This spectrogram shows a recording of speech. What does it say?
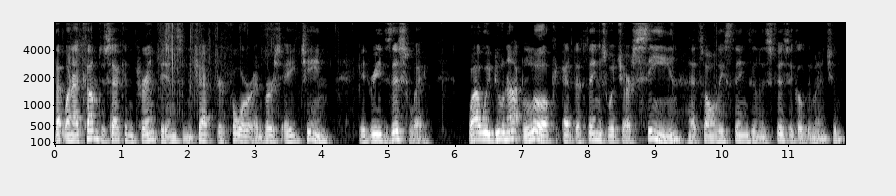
But when I come to Second Corinthians in chapter 4 and verse 18, it reads this way While we do not look at the things which are seen, that's all these things in this physical dimension,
